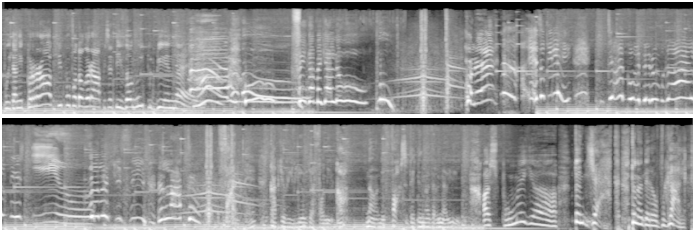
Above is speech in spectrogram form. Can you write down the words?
που ήταν η πρώτη που φωτογράφησε τη δομή του DNA. Φύγαμε για αλλού. Πού; Κολέ, Εδώ τι λέει, Τζάγκο αντεροβγάλτης. Ιου. Δεν έχει φύγει. Ελάτε. Βάλτε κάποιο βιβλίο για φωνικά να ανεβάσετε την αδρεναλίνη. Ας πούμε για τον Τζακ, τον αντεροβγάλτη.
